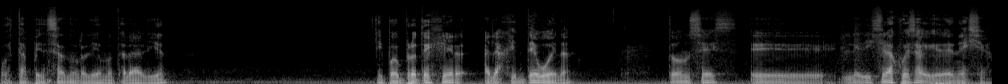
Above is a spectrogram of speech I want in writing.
o está pensando en realidad en matar a alguien, y puede proteger a la gente buena, entonces eh, le dice a la jueza que quede en ella.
